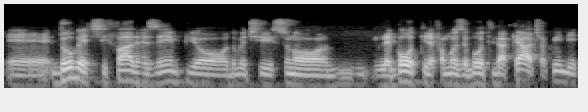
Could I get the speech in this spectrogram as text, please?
eh, dove si fa ad esempio, dove ci sono le botti, le famose botti da caccia, quindi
